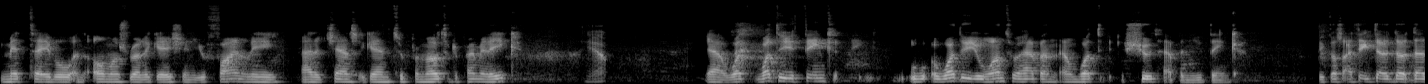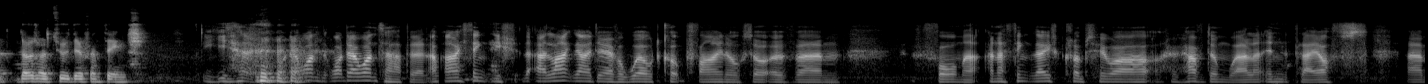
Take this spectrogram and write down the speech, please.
mid-table and almost relegation, you finally had a chance again to promote to the Premier League. Yeah. What What do you think? What do you want to happen, and what should happen? You think? Because I think that, that, that those are two different things. Yeah. what, do I want, what do I want to happen? I, think should, I like the idea of a World Cup final sort of um, format, and I think those clubs who are who have done well in the playoffs, um,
